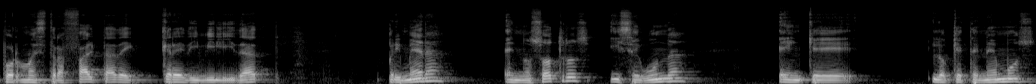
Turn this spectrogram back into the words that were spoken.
por nuestra falta de credibilidad, primera, en nosotros y segunda, en que lo que tenemos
